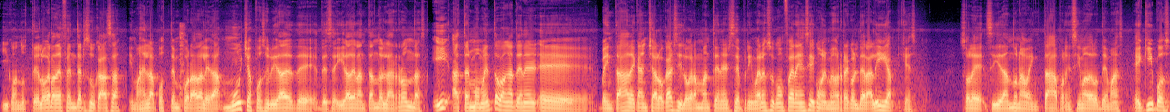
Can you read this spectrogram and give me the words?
Y cuando usted logra defender su casa, y más en la postemporada, le da muchas posibilidades de, seguir adelantando en las rondas. Y hasta el momento van a tener eh, ventaja de cancha local si logran mantenerse primero en su conferencia y con el mejor récord de la liga, que es eso le sigue dando una ventaja por encima de los demás equipos.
